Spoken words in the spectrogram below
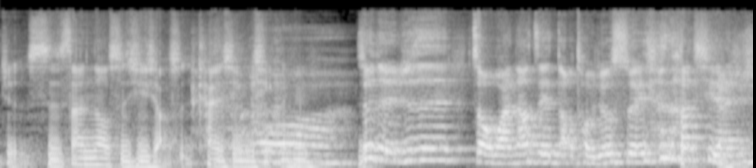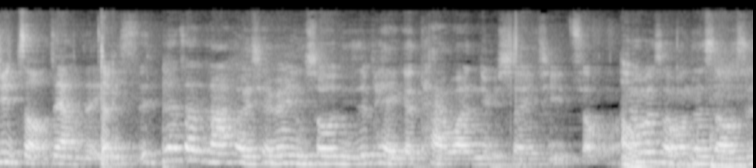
就十三到十七小时，看心情。哇，所以等于就是走完然后直接倒头就睡，然后起来继续走这样的意思。那再拉回前面，你说你是陪一个台湾女生一起走那为什么那时候是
